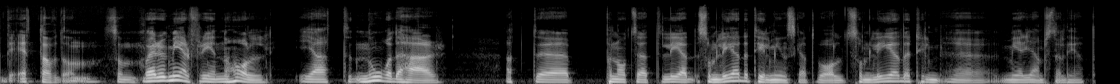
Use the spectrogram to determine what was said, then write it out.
Det är ett av dem som... Vad är det mer för innehåll i att nå det här, att eh, på något sätt led, som leder till minskat våld, som leder till eh, mer jämställdhet?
